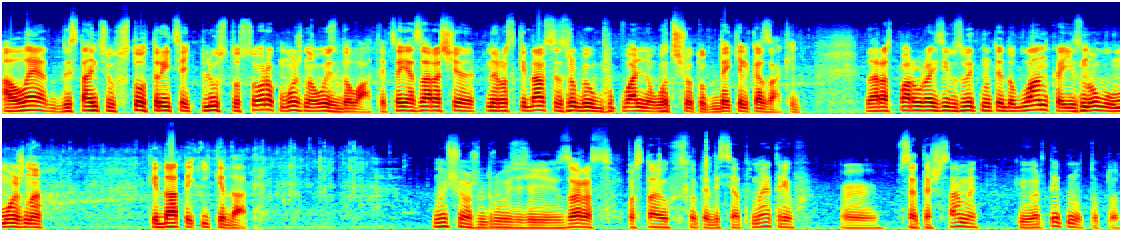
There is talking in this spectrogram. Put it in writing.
Але дистанцію 130 плюс 140 можна ось долати. Це я зараз ще не розкидався, зробив буквально от що тут, декілька закидів. Зараз пару разів звикнути до бланка і знову можна кидати і кидати. Ну що ж, друзі, зараз поставив 150 метрів, е, все те ж саме, квівертип, ну, тобто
